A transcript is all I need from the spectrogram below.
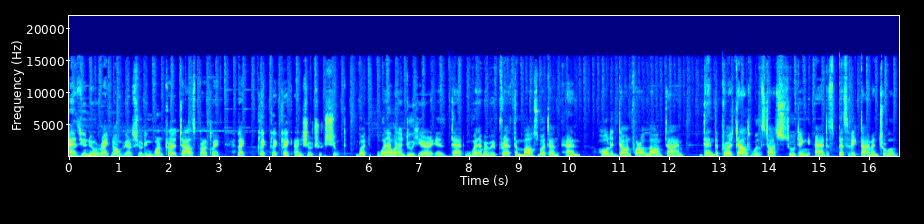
As you know, right now we are shooting one projectiles per click, like click, click, click and shoot, shoot, shoot. But what I wanna do here is that whenever we press the mouse button and hold it down for a long time, then the projectiles will start shooting at a specific time interval.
